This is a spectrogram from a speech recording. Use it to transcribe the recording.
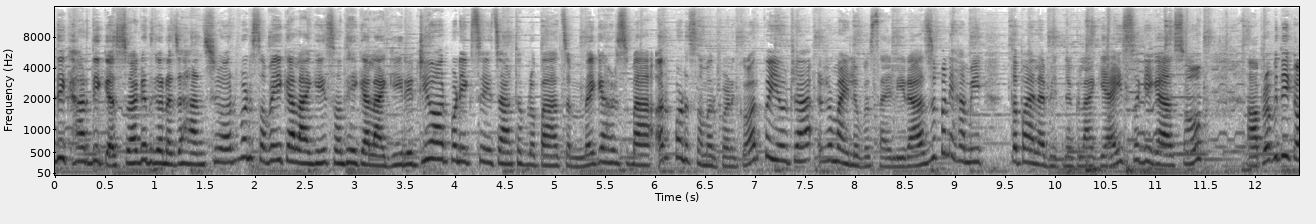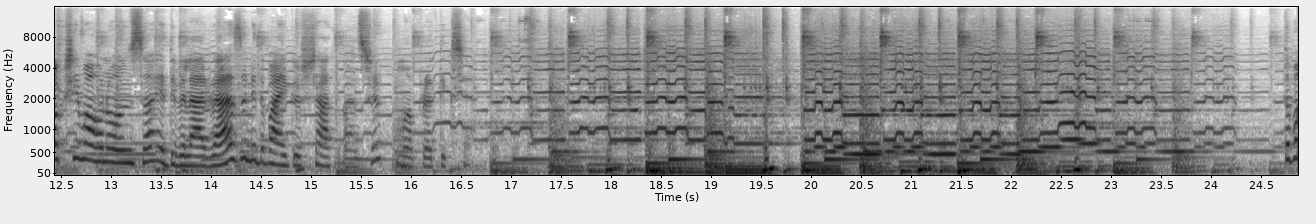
हार्दिक हार्दिक स्वागत गर्न चाहन्छु। अर्पण सबैका लागि सधैँका लागि रेडियो अर्पण एक सय चार थप्लो पाँच मेगाहर्समा अर्पण समर्पणको अर्को एउटा रमाइलो बसाइ लिएर आज पनि हामी तपाईँलाई भेट्नको लागि आइसकेका छौँ। प्रविधि कक्षमा हुनुहुन्छ। यति बेला राज अनि तपाईँको साथमा छु। म प्रतीक्षा।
